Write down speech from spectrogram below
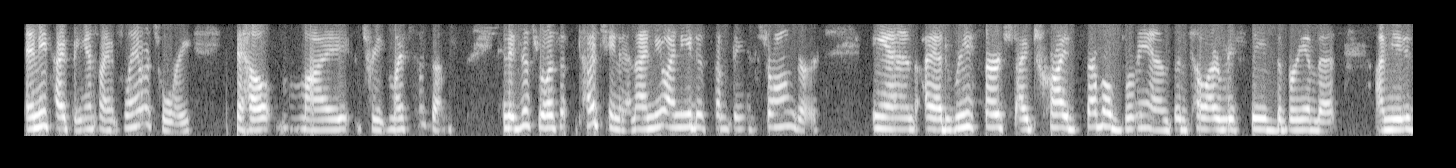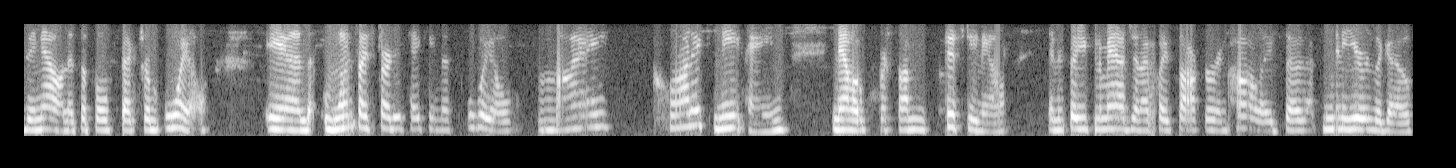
any type of anti-inflammatory to help my treat my symptoms. And it just wasn't touching it. And I knew I needed something stronger. And I had researched, I tried several brands until I received the brand that I'm using now, and it's a full spectrum oil. And once I started taking this oil, my chronic knee pain, now of course I'm 50 now, and so you can imagine I played soccer in college, so that's many years ago.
